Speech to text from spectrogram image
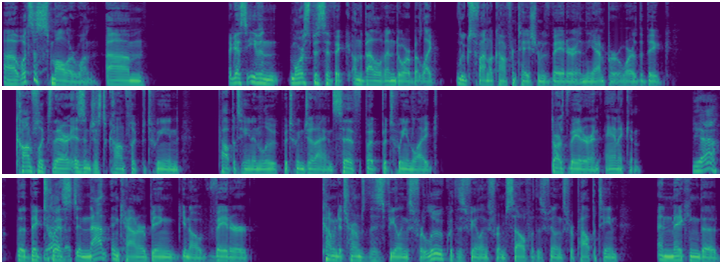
Uh, what's a smaller one? Um, I guess even more specific on the Battle of Endor, but like Luke's final confrontation with Vader and the Emperor, where the big conflict there isn't just a conflict between Palpatine and Luke, between Jedi and Sith, but between like Darth Vader and Anakin. Yeah. the big Yeah, twist that's- in that encounter being, you know, Vader coming to terms with his feelings for Luke, with his feelings for himself, with his feelings for Palpatine, and making the,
